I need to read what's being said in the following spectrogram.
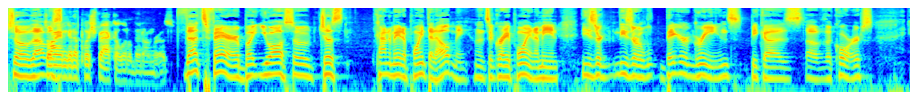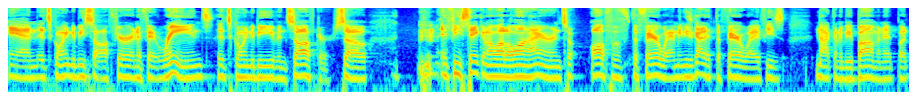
So that so was I am going to push back a little bit on Rose. that's fair, but you also just kind of made a point that helped me, and it's a great point. I mean, these are these are bigger greens because of the course, and it's going to be softer. And if it rains, it's going to be even softer. So if he's taking a lot of long irons off of the fairway, I mean, he's got to hit the fairway if he's not going to be bombing it. But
